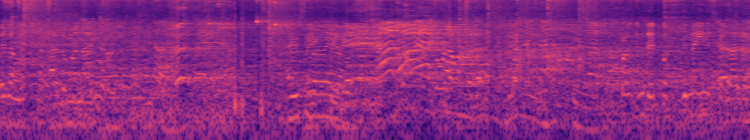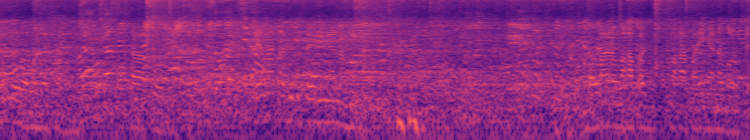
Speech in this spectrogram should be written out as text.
Okay lang, eh. natalo man natin. Ayusin na lang yun. Pag, hindi, pag nainis ka, lalo mo mawawala siya. Sa ako. Kaya nga sabi ko sa'yo nga lang. Para makapag, makapahinga ng konti.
